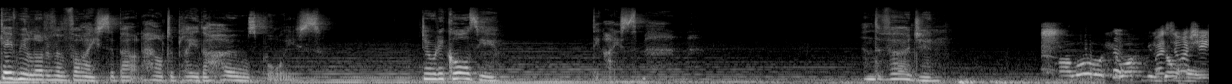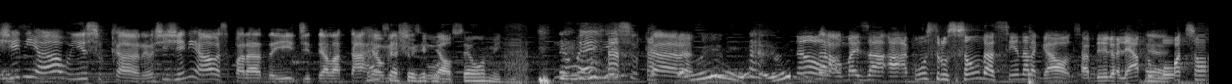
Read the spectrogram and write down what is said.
Gave me a lot of advice about how to play the Holmes boys. You know what he calls you? The Iceman. And the Virgin. Alô, Sherlock Mas eu achei Holmes. genial isso, cara. Eu achei genial essa parada aí de dela tá Como é que você realmente. achou genial? Você é homem. Não é isso, cara. Não, mas a, a construção da cena é legal, sabe? Dele olhar pro É. Watson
